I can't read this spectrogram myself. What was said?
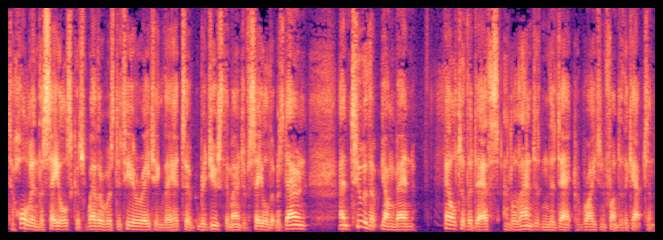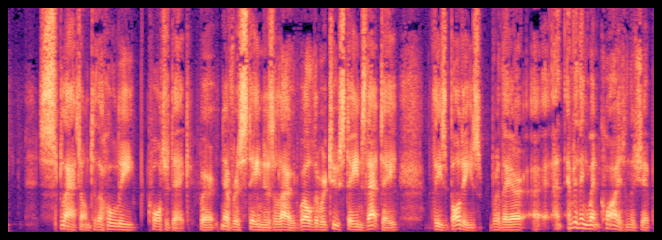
to haul in the sails because weather was deteriorating. They had to reduce the amount of sail that was down. And two of the young men fell to the deaths and landed on the deck right in front of the captain, splat onto the holy quarterdeck where never a stain is allowed. Well, there were two stains that day. These bodies were there, uh, and everything went quiet in the ship.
